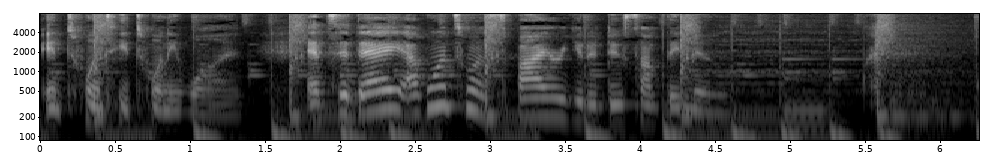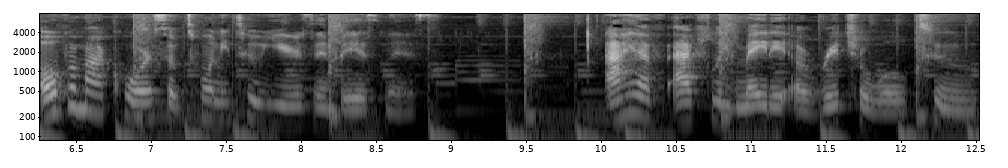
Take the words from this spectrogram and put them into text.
in 2021. And today, I want to inspire you to do something new. Over my course of 22 years in business, I have actually made it a ritual to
